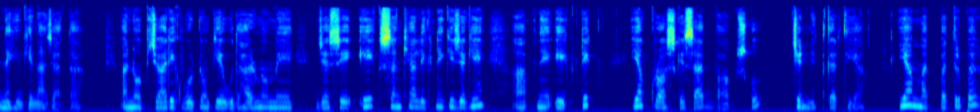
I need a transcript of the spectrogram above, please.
नहीं गिना जाता। अनौपचारिक वोटों के उदाहरणों में जैसे एक संख्या लिखने की जगह आपने एक टिक या क्रॉस के साथ बॉक्स को चिन्हित कर दिया या मतपत्र पर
